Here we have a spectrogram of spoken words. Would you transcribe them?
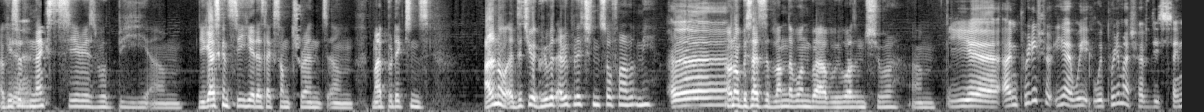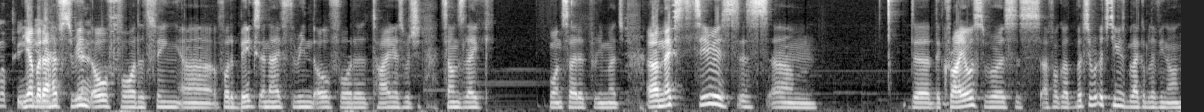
Okay, so the next series would be. Um, you guys can see here. There's like some trend. Um, my predictions. I don't know. uh, Did you agree with every prediction so far with me? Uh, oh no, besides the blunder one where we wasn't sure. Um, Yeah, I'm pretty sure. Yeah, we we pretty much have the same opinion. Yeah, but I have three and Yeah. zero for the thing, uh, for the bigs, and I have three and zero for the tigers, which sounds like one-sided pretty much. Uh, next series is um, the the cryos versus I forgot which which team is Black Oblivion on.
